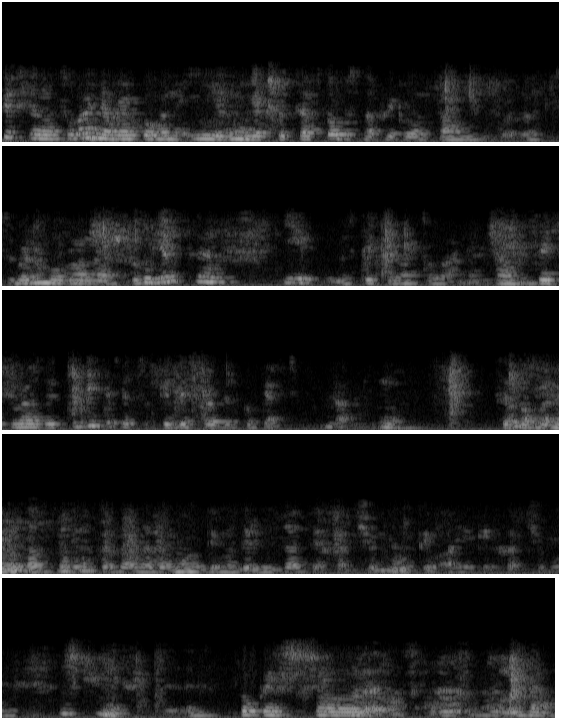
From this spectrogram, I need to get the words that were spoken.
Співфінансування враховане, і ну, якщо це автобус, наприклад, там е, врахована субвенція і співфінансування. Там десь в розвитку 10%, десь в розвитку 5%. Так, ну, це попередньо. ви сказали ремонт і модернізація харчоблоків. А яких харчоблоків? Ну, шкільних. Поки що, да,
